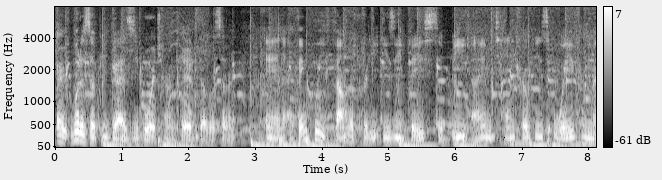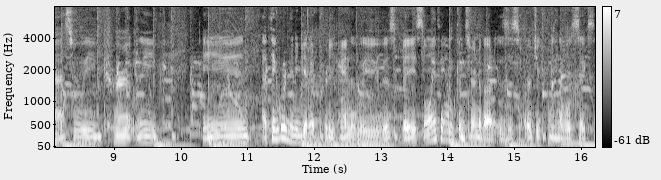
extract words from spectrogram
Alright, what is up you guys? Your boy Termatater007 and I think we found a pretty easy base to beat. I am 10 trophies away from Master League currently and I think we're going to get it pretty handily. This base, the only thing I'm concerned about is this Archer Queen level 6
